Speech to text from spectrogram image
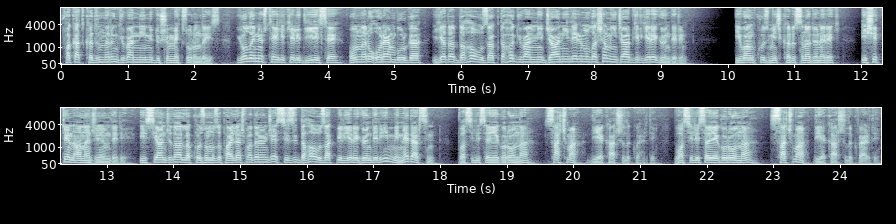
Fakat kadınların güvenliğini düşünmek zorundayız. Yol henüz tehlikeli değilse onları Orenburg'a ya da daha uzak, daha güvenli canilerin ulaşamayacağı bir yere gönderin. Ivan Kuzmiç karısına dönerek, ''İşittin anacığım'' dedi. ''İsyancılarla kozumuzu paylaşmadan önce sizi daha uzak bir yere göndereyim mi ne dersin?'' Vasilisa Yegorovna, ''Saçma'' diye karşılık verdi. Vasilisa Yegorovna, ''Saçma'' diye karşılık verdi.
